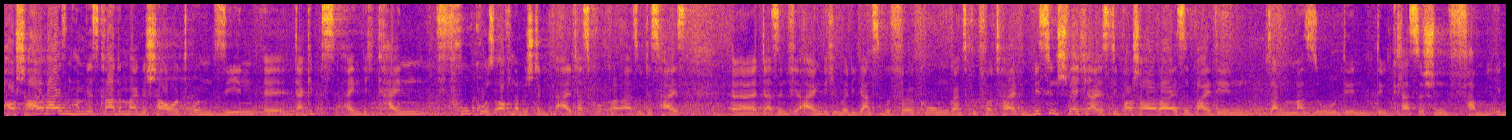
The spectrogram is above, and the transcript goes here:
Pauschalreisen haben wir es gerade mal geschaut und sehen, äh, da gibt es eigentlich keinen Fokus auf einer bestimmten Altersgruppe. Also das heißt, äh, da sind wir eigentlich über die ganze Bevölkerung ganz gut verteilt. Ein bisschen schwächer ist die Pauschalreise bei den, sagen wir mal so, den, den klassischen, Famili im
